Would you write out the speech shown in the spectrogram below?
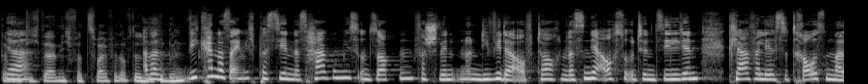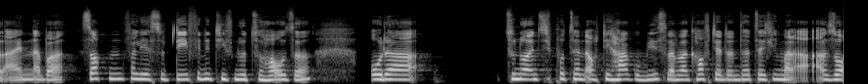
damit ja. ich da nicht verzweifelt auf der Suche aber bin. Wie kann das eigentlich passieren, dass Haargummis und Socken verschwinden und die wieder auftauchen? Das sind ja auch so Utensilien. Klar verlierst du draußen mal einen, aber Socken verlierst du definitiv nur zu Hause. Oder zu 90 Prozent auch die Haargummis, weil man kauft ja dann tatsächlich mal so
